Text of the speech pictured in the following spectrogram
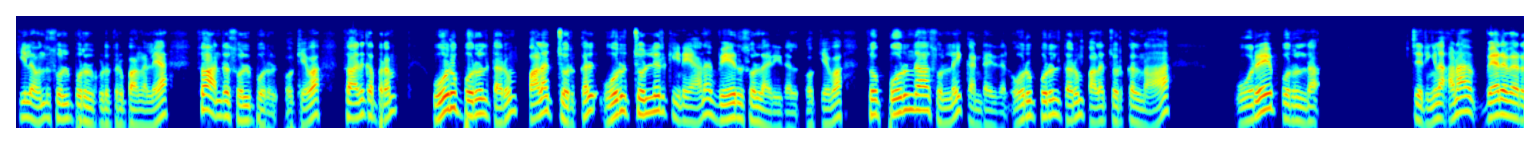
கீழே வந்து சொல் பொருள் கொடுத்துருப்பாங்க இல்லையா? ஸோ அந்த சொல் பொருள். ஓகேவா? ஸோ அதுக்கப்புறம் ஒரு பொருள் தரும் பல சொற்கள், ஒரு சொல்லிற்கு இணையான வேறு சொல் அறிதல். ஓகேவா? ஸோ பொருந்தா சொல்லை கண்டறிதல். ஒரு பொருள் தரும் பல சொற்கள்னா, ஒரே பொருள் தான். சரிங்களா? ஆனால் வேற வேற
